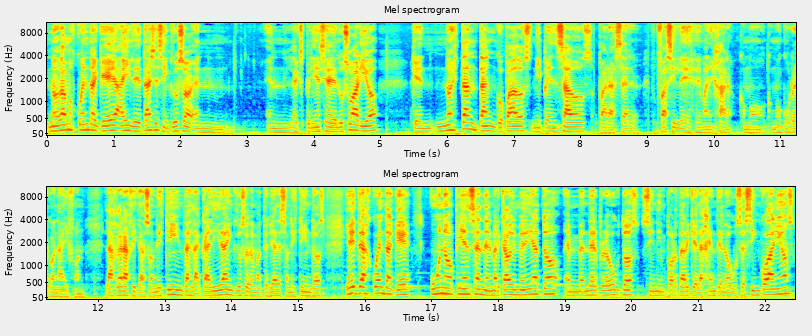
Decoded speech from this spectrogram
nos damos cuenta que hay detalles incluso en, en la experiencia del usuario que no están tan copados ni pensados para ser fáciles de manejar, como, como ocurre con iPhone. Las gráficas son distintas, la calidad incluso de los materiales son distintos. Y ahí te das cuenta que uno piensa en el mercado inmediato, en vender productos sin importar que la gente lo use 5 años.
